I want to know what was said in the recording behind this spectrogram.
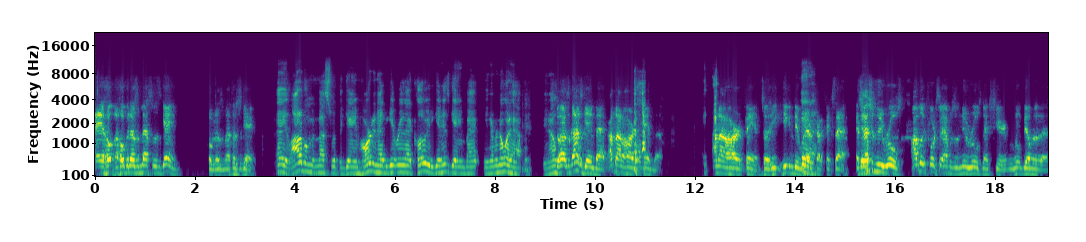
Hey, I hope, I hope it doesn't mess with his game. Hope it doesn't mess with his game. Hey, a lot of them have messed with the game. Harden had to get rid of that Chloe to get his game back. You never know what happened. You know. So as a guy's game back, I'm not a Harden fan though. I'm not a Harden fan, so he, he can do whatever yeah. to try to fix that. Especially yeah. the new rules. I look forward to what happens with the new rules next year. We won't be able to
